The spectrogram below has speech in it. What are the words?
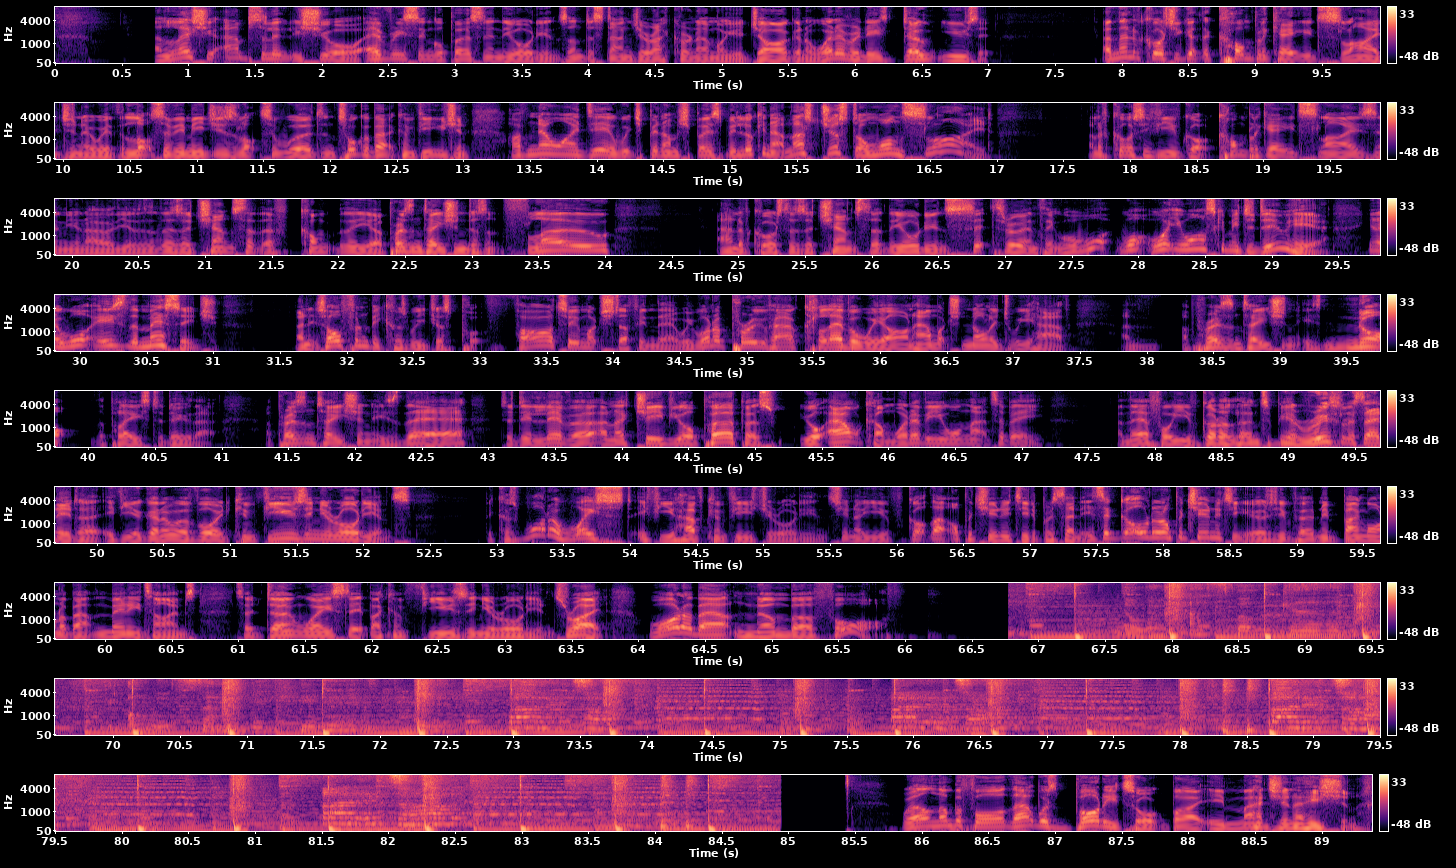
unless you're absolutely sure every single person in the audience understands your acronym or your jargon or whatever it is, don't use it. And then, of course, you get the complicated slides, you know, with lots of images, lots of words, and talk about confusion. I've no idea which bit I'm supposed to be looking at, and that's just on one slide. And of course, if you've got complicated slides, and you know, there's a chance that the com- the uh, presentation doesn't flow, and of course, there's a chance that the audience sit through it and think, "Well, what what what are you asking me to do here? You know, what is the message?" And it's often because we just put far too much stuff in there. We want to prove how clever we are and how much knowledge we have. And a presentation is not the place to do that. A presentation is there to deliver and achieve your purpose, your outcome, whatever you want that to be. And therefore, you've got to learn to be a ruthless editor if you're going to avoid confusing your audience. Because what a waste if you have confused your audience. You know, you've got that opportunity to present. It's a golden opportunity, as you've heard me bang on about many times. So don't waste it by confusing your audience. Right. What about number four? No words are spoken. Well, number four, that was Body Talk by Imagination.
